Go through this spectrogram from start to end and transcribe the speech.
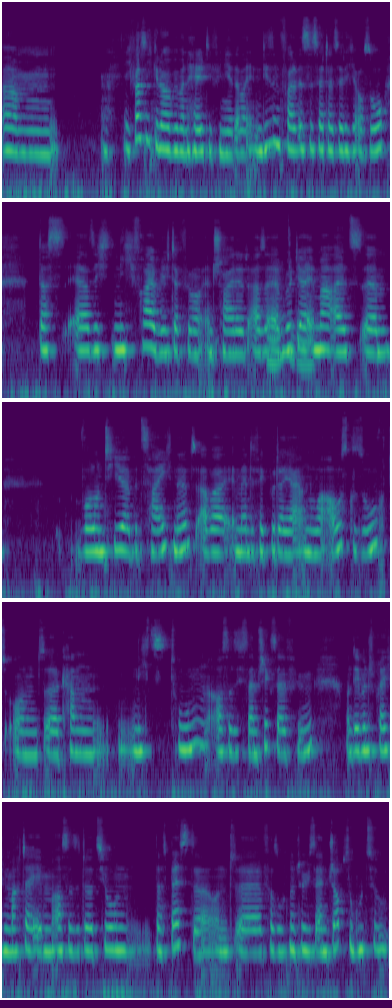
ähm, ich weiß nicht genau, wie man Held definiert, aber in diesem Fall ist es ja tatsächlich auch so, dass er sich nicht freiwillig dafür entscheidet. Also er Mhm, wird ja genau. immer als ähm, Volontier bezeichnet, aber im Endeffekt wird er ja nur ausgesucht und äh, kann nichts tun, außer sich seinem Schicksal fügen. Und dementsprechend macht er eben aus der Situation das Beste und äh, versucht natürlich seinen Job so gut zu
